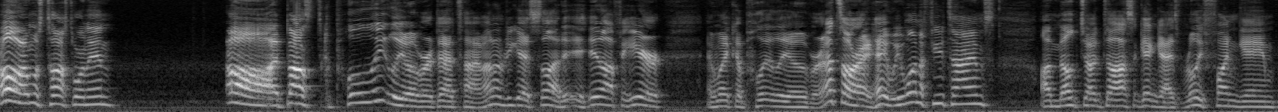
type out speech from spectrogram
Oh, I almost tossed one in. Oh, it bounced completely over at that time. I don't know if you guys saw it. It hit off of here and went completely over. That's all right. Hey, we won a few times on Milk Jug Toss. Again, guys, really fun game.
